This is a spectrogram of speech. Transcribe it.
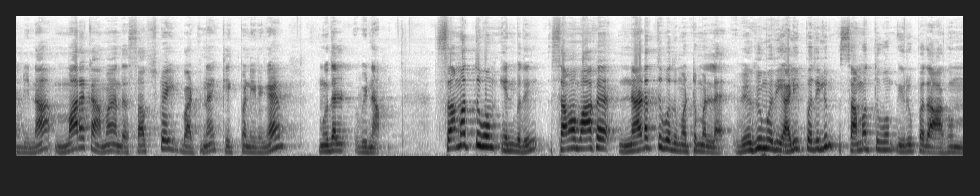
அப்படின்னா மறக்காமல் அந்த சப்ஸ்கிரைப் பட்டனை கிளிக் பண்ணிடுங்க முதல் வினா. சமத்துவம் என்பது சமமாக நடத்துவது மட்டுமல்ல வெகுமதி அளிப்பதிலும் சமத்துவம் இருப்பதாகும்.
